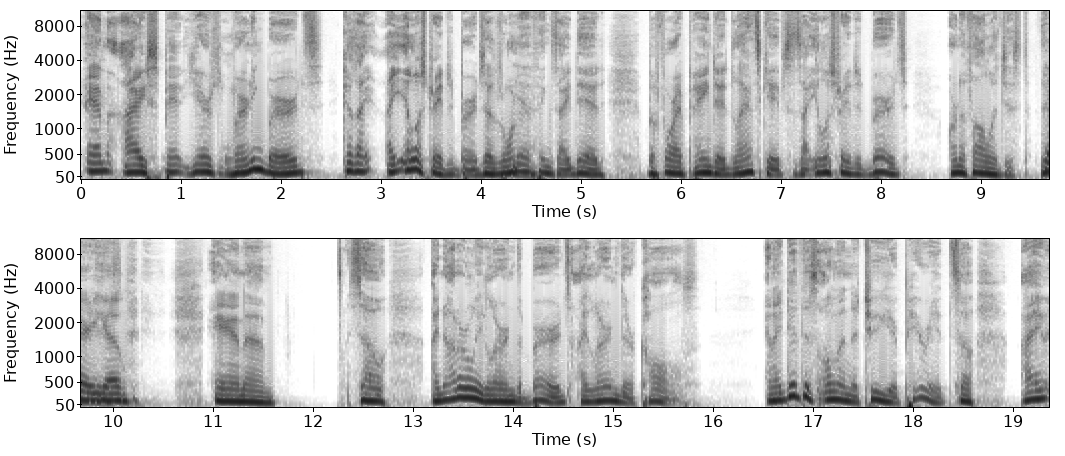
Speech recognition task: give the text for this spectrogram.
and I spent years learning birds because I, I illustrated birds. That was one of the things I did before I painted landscapes. Is I illustrated birds. Ornithologist. There it you go. And um, so I not only learned the birds, I learned their calls, and I did this all in a two-year period. So I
